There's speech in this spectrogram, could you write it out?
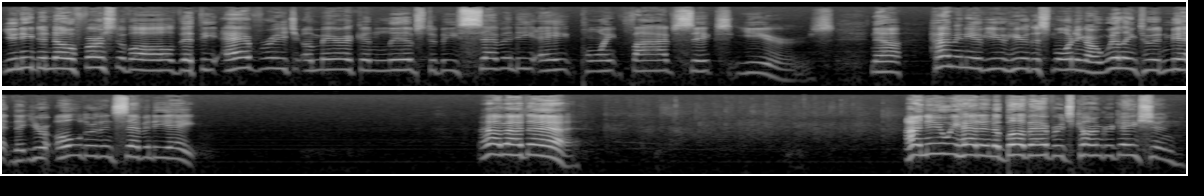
You need to know, first of all, that the average American lives to be 78.56 years. Now, how many of you here this morning are willing to admit that you're older than 78? How about that? I knew we had an above average congregation.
